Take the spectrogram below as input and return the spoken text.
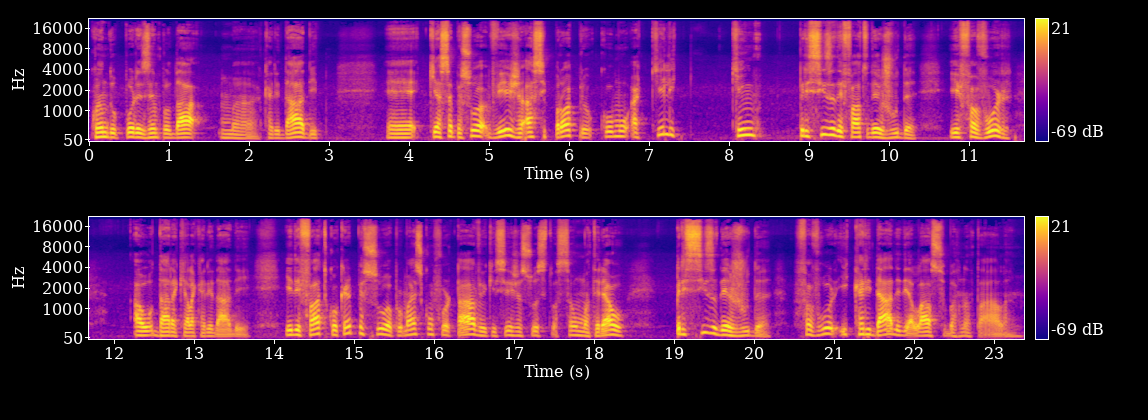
quando, por exemplo, dá uma caridade, é, que essa pessoa veja a si próprio como aquele quem precisa de fato de ajuda e favor ao dar aquela caridade. E de fato, qualquer pessoa, por mais confortável que seja a sua situação material, precisa de ajuda, favor e caridade de Allah subhanahu wa ta'ala.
